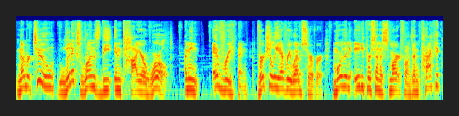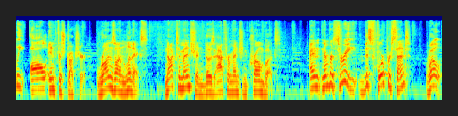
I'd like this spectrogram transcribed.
Number two, Linux runs the entire world. I mean, everything, virtually every web server, more than 80% of smartphones, and practically all infrastructure runs on Linux, not to mention those aforementioned Chromebooks. And number three, this 4%, well,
